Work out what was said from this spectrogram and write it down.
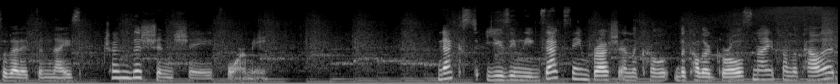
so that it's a nice transition shade for me. Next, using the exact same brush and the, the color Girls Night from the palette,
